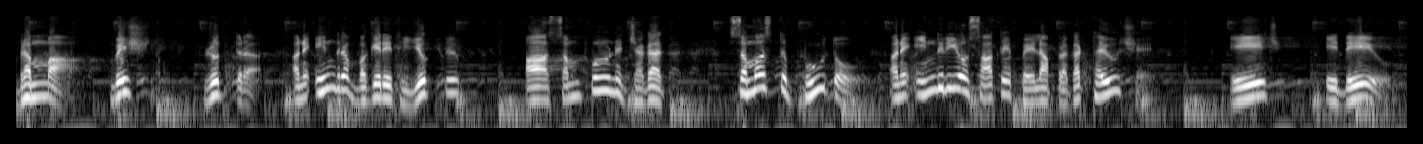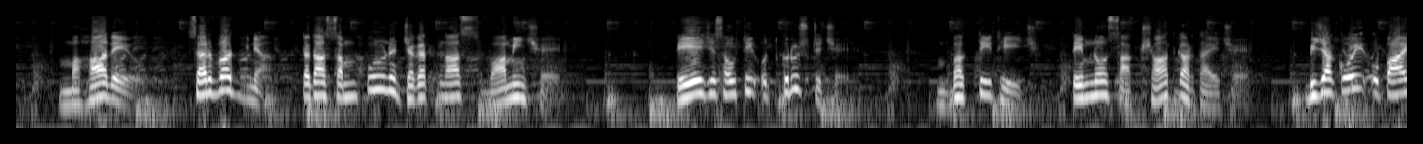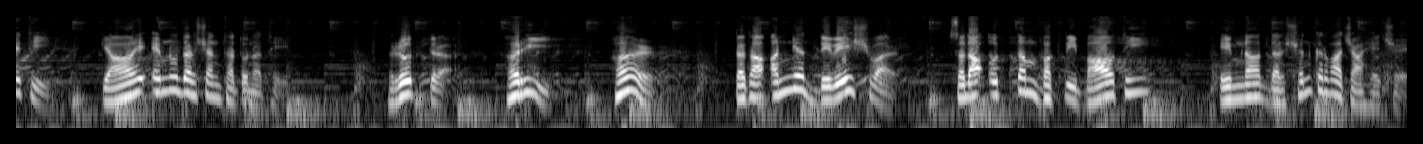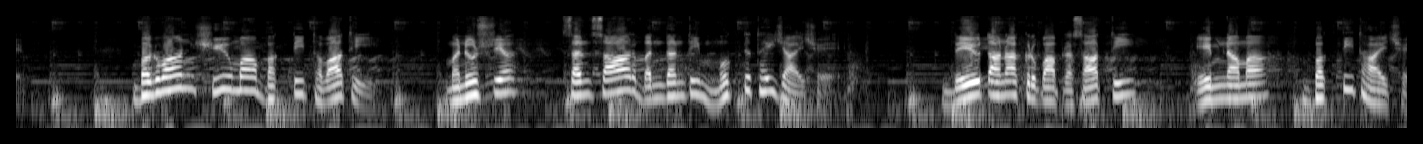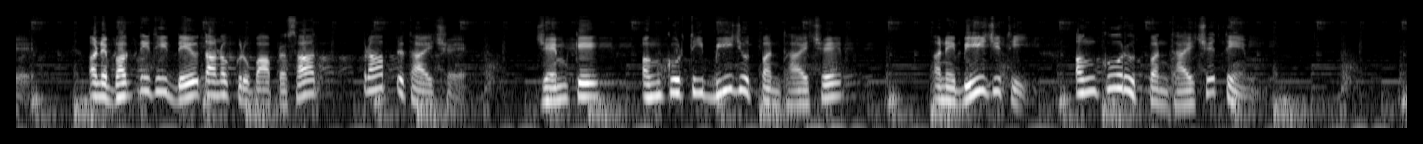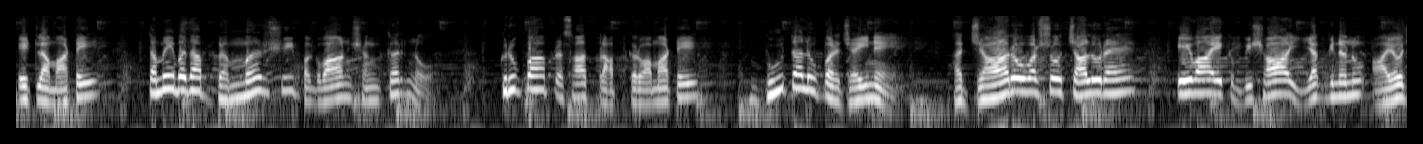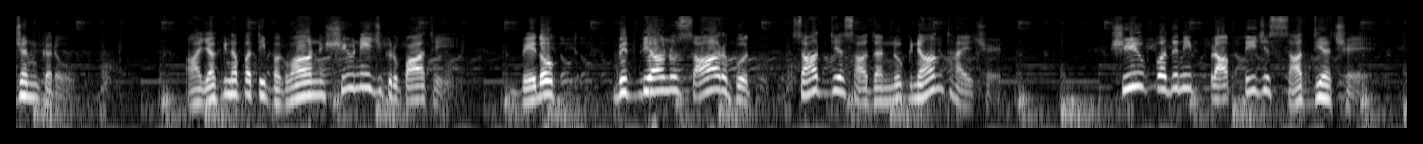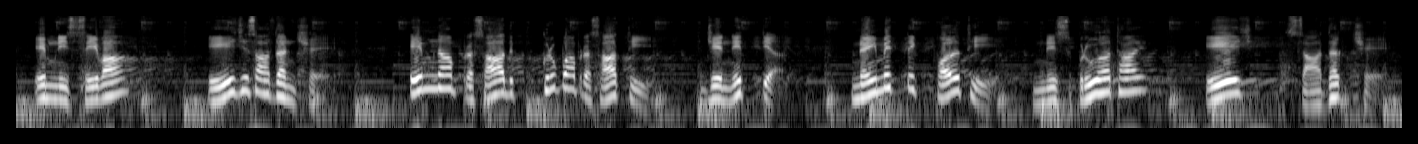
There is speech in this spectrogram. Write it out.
બ્રહ્મા, વિષ્ણુ રુદ્ર અને ઇન્દ્ર વગેરેથી યુક્ત આ સંપૂર્ણ જગત સમસ્ત ભૂતો અને ઇન્દ્રિયો સાથે પહેલા પ્રગટ થયું છે. એ જ એ દેવ, મહાદેવ, સર્વજ્ઞ તથા સંપૂર્ણ જગતના સ્વામી છે. તે જ સૌથી ઉત્કૃષ્ટ છે. ભક્તિથી જ તેમનો સાક્ષાત્કાર થાય છે. બીજા કોઈ ઉપાયથી ક્યાંય એમનું દર્શન થતું નથી. રુદ્ર, હરિ, હર તથા અન્ય દેવેશ્વર સદા ઉત્તમ ભક્તિ ભાવથી એમના દર્શન કરવા ચાહે છે. ભગવાન શિવમાં ભક્તિ થવાથી મનુષ્ય સંસાર બંધનથી મુક્ત થઈ જાય છે. દેવતાના કૃપા પ્રસાદથી એમનામાં ભક્તિ થાય છે અને ભક્તિથી દેવતાનો કૃપા પ્રસાદ પ્રાપ્ત થાય છે. જેમ કે અંકુરથી બીજ ઉત્પન્ન થાય છે અને બીજથી અંકુર ઉત્પન્ન થાય છે તેમ. એટલા માટે તમે બધા બ્રહ્મર્ષિ ભગવાન શંકરનો કૃપા પ્રસાદ પ્રાપ્ત કરવા માટે ભૂતલ ઉપર જઈને હજારો વર્ષો ચાલુ રહે એવા એક વિશાળ યજ્ઞનું આયોજન કરો. આ યજ્ઞપતિ ભગવાન શિવની જ કૃપાથી વેદોક્ત વિદ્યાનું સારભૂત સાધ્ય સાધનનું જ્ઞાન થાય છે. શિવપદની પ્રાપ્તિ જ સાધ્ય છે. એમની સેવા એ જ સાધન છે. એમના પ્રસાદ કૃપા પ્રસાદથી જે નિત્ય, નૈમિત્તિક ફળથી નિસ્પૃહ થાય, એ જ સાધક છે.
